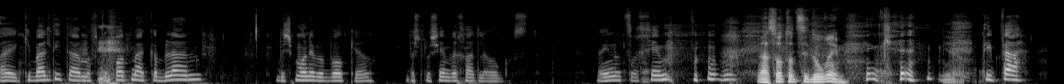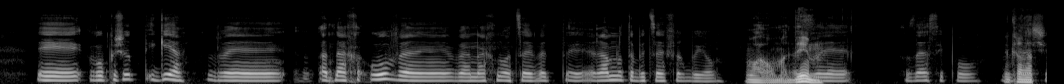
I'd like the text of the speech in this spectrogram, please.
אה, קיבלתי את המפתחות מהקבלן ב-8 בבוקר, ב-31 לאוגוסט. והיינו צריכים, לעשות עוד סידורים. כן, יואו. טיפה. אה, והוא פשוט הגיע, והוא ו- ואנחנו הצוות אה, הרמנו את הבית ספר ביום. וואו, מדהים. אז, אה, זה הסיפור. נקרא, נת-.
